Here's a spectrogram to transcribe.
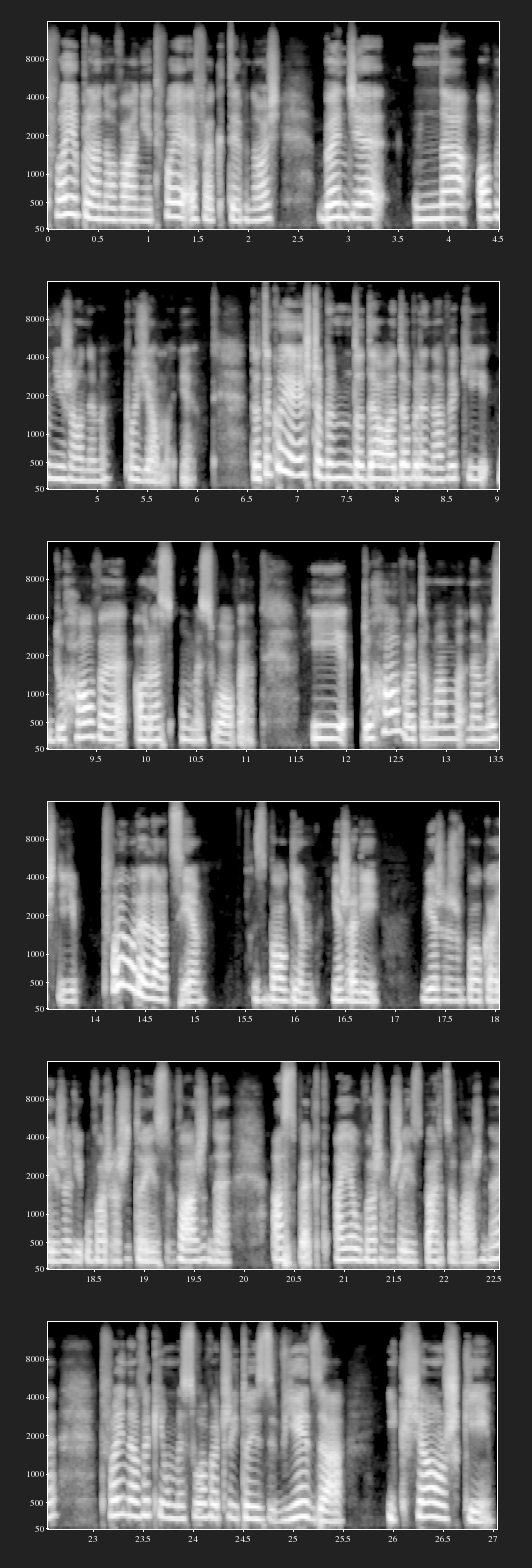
Twoje planowanie, Twoja efektywność będzie na obniżonym poziomie. Do tego ja jeszcze bym dodała dobre nawyki duchowe oraz umysłowe. I duchowe to mam na myśli Twoją relację z Bogiem, jeżeli wierzysz w Boga, jeżeli uważasz, że to jest ważny aspekt, a ja uważam, że jest bardzo ważny. Twoje nawyki umysłowe, czyli to jest wiedza i książki,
